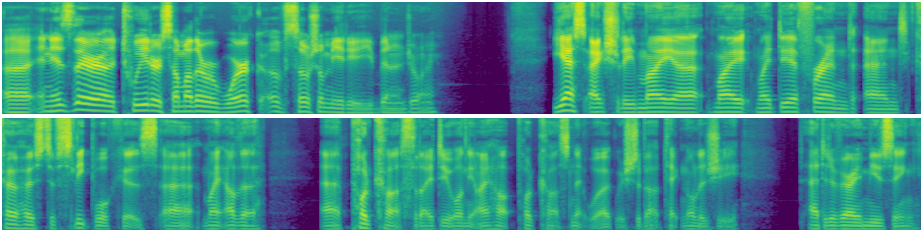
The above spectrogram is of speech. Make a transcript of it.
Uh, and is there a tweet or some other work of social media you've been enjoying? Yes, actually, my uh, my my dear friend and co-host of Sleepwalkers, uh, my other uh, podcast that I do on the iHeart Podcast Network, which is about technology, added a very amusing,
